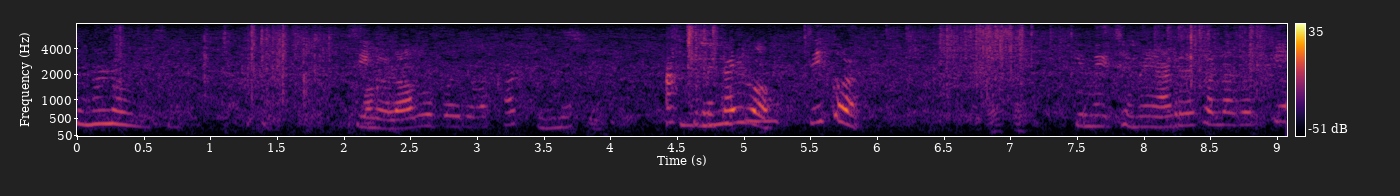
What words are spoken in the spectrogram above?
Yo no lo voy a hacer. Si no lo hago, puedo bajar. Si no, Ah, que me caigo. Chicos, que me, se me ha resbalado el pie.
